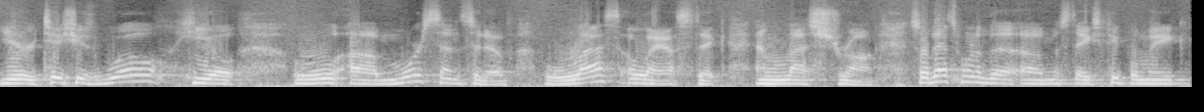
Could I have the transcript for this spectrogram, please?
your tissues will heal uh, more sensitive, less elastic, and less strong. So that's one of the uh, mistakes people make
